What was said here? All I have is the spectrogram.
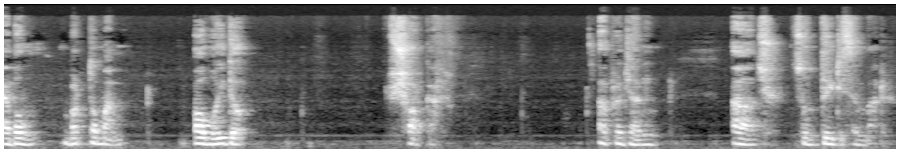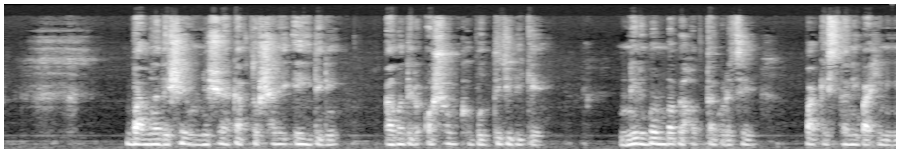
এবং বর্তমান অবৈধ সরকার। আপনারা জানেন আজ চোদ্দই ডিসেম্বর। বাংলাদেশে উনিশশো একাত্তর সালে এই দিনে আমাদের অসংখ্য বুদ্ধিজীবীকে নির্মমভাবে হত্যা করেছে পাকিস্তানি বাহিনী।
